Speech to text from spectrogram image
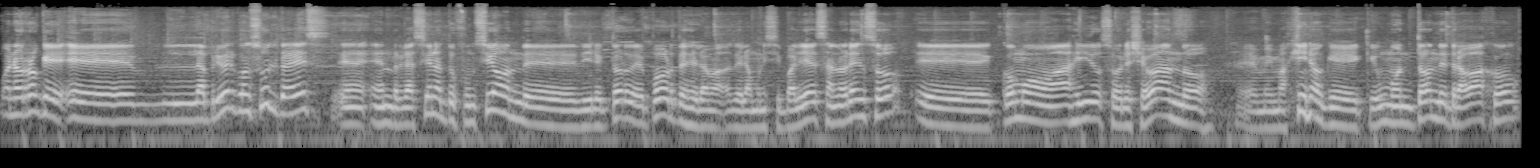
Bueno, Roque, eh, la primera consulta es eh, en relación a tu función de director de deportes de la, de la Municipalidad de San Lorenzo, ¿cómo has ido sobrellevando eh, me imagino que, un montón de trabajo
